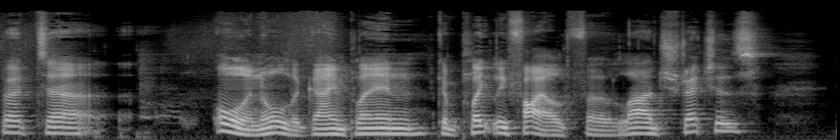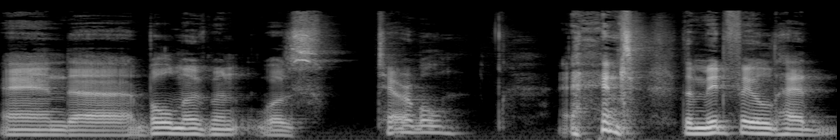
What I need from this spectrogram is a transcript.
but uh, all in all, the game plan completely failed for large stretches, and uh, ball movement was terrible, and the midfield had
